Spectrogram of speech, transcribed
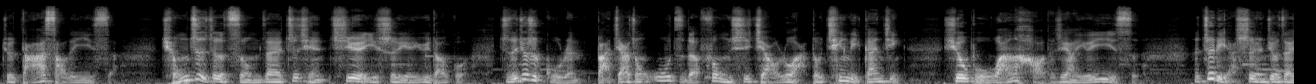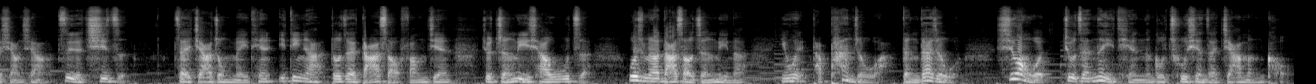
就打扫的意思。穷志这个词，我们在之前七月一诗里也遇到过，指的就是古人把家中屋子的缝隙角落啊都清理干净、修补完好的这样一个意思。那这里啊，诗人就在想象自己的妻子在家中每天一定啊都在打扫房间，就整理一下屋子。为什么要打扫整理呢？因为他盼着我啊，等待着我，希望我就在那一天能够出现在家门口。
